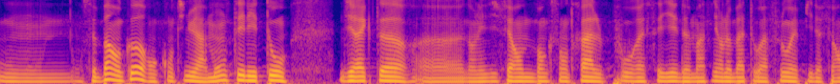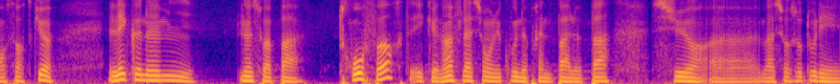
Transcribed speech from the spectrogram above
on, se bat encore, on continue à monter les taux directeurs dans les différentes banques centrales pour essayer de maintenir le bateau à flot et puis de faire en sorte que l'économie ne soit pas trop forte et que l'inflation du coup ne prenne pas le pas sur, euh, bah, sur surtout les,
